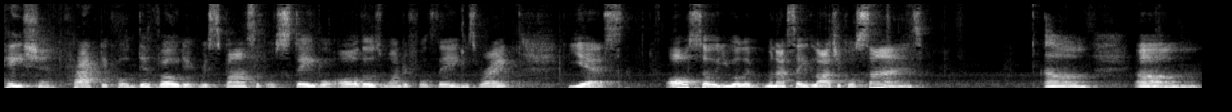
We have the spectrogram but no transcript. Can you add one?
patient, practical, devoted, responsible, stable. All those wonderful things, right? Yes also you will when i say logical signs um, um,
